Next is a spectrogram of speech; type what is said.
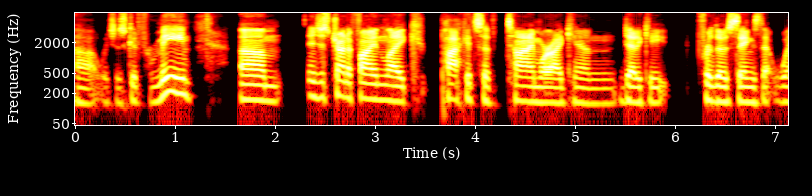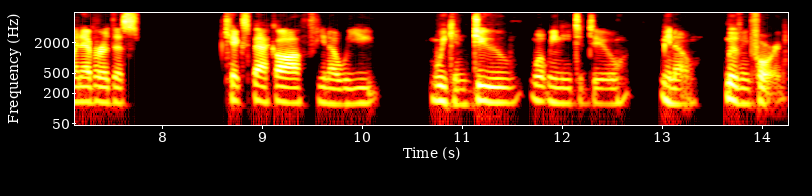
uh, which is good for me. Um, and just trying to find like pockets of time where I can dedicate for those things that whenever this kicks back off, you know, we we can do what we need to do, you know, moving forward.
